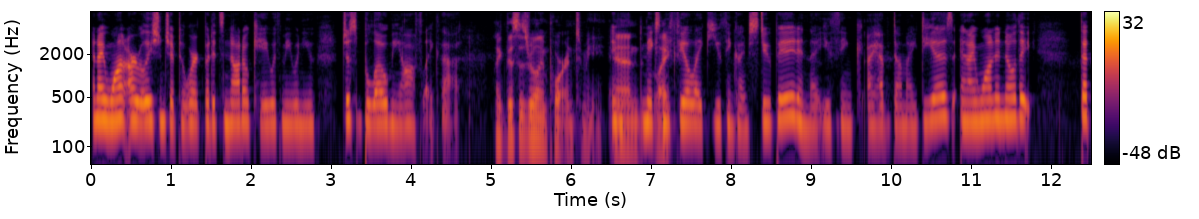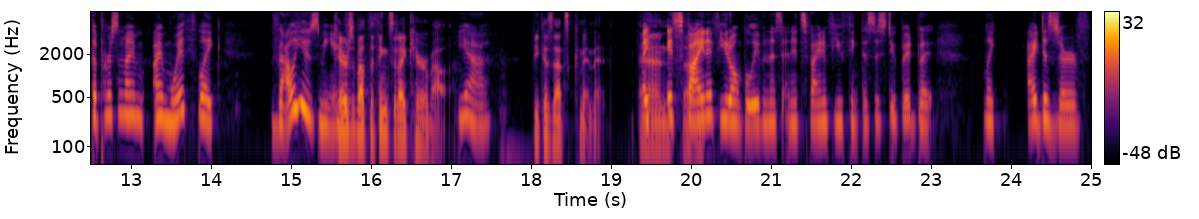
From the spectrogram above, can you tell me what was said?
and i want our relationship to work but it's not okay with me when you just blow me off like that Like this is really important to me, And It and makes me feel like you think I'm stupid and that you think I have dumb ideas and I want to know that that the person I'm I'm with like values me cares about the things that I care about yeah. because that's commitment. I, And it's so- fine if you don't believe in this and it's fine if you think this is stupid, but like I deserve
